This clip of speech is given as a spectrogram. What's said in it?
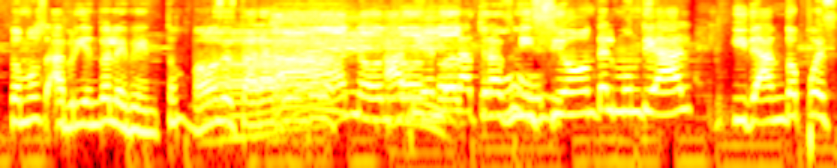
estamos abriendo el evento. Vamos a estar Ah, abriendo, no, no, abriendo no, la tú. transmisión del Mundial y dando, pues,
